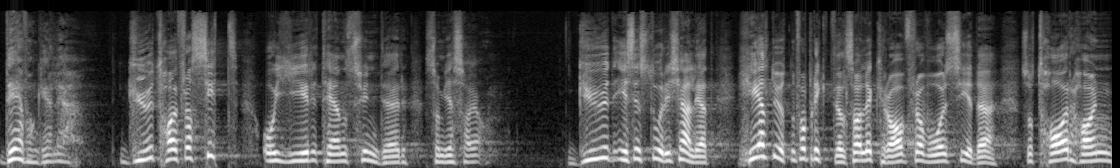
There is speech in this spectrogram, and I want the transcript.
Det er evangeliet. Gud tar fra sitt og gir til en synder som Jesaja. Gud i sin store kjærlighet, helt uten forpliktelser eller krav fra vår side, så tar han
